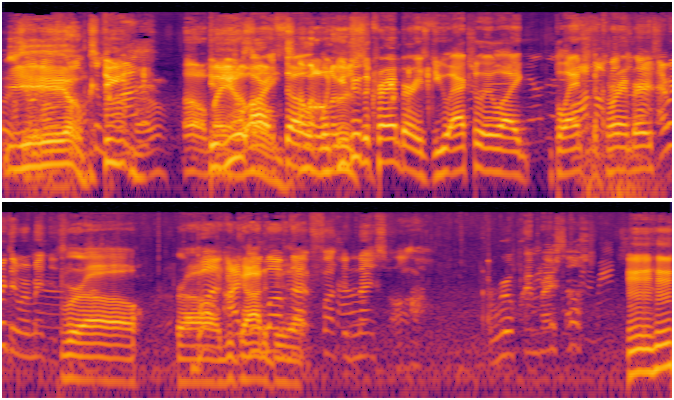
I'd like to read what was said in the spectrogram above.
Do you, Oh do man, you all right? So gonna when you do the cranberries, do you actually like Oh, blanch I'm the not making that. cranberries? Everything we're making. Bro, bro, but you gotta do love do that. that fucking nice. Oh, real cranberry sauce. Mm-hmm.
